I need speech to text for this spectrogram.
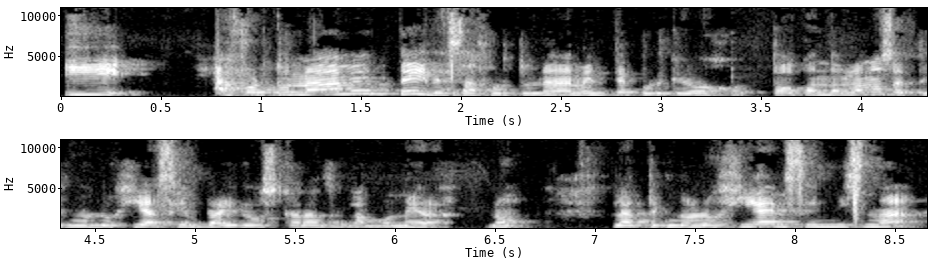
Y afortunadamente y desafortunadamente, porque ojo, cuando hablamos de tecnología siempre hay dos caras de la moneda, ¿no? La tecnología en sí misma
